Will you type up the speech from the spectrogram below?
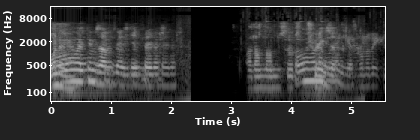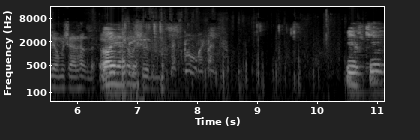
O ne Oo, ya? hepimiz AWP'yiz gel beyler. Adam namlusunu Oo, tutmuş. ne şöyle. güzel. Herkes bunu bekliyormuş herhalde. Aynen. Öyle çalışıyordum. Bir, iki.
